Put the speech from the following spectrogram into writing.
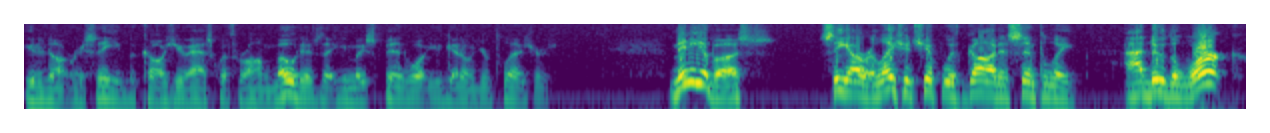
you do not receive because you ask with wrong motives that you may spend what you get on your pleasures. Many of us see our relationship with God as simply, I do the work,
